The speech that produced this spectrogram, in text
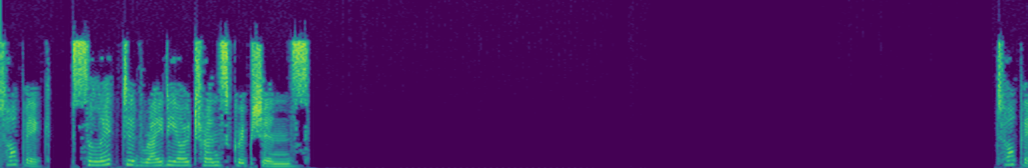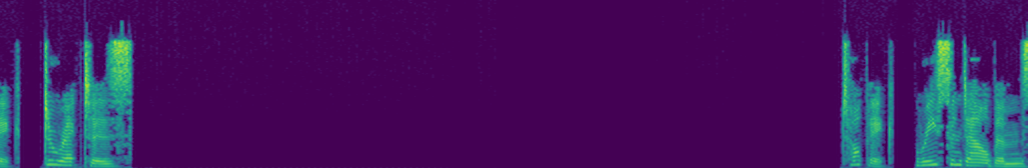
Topic: Selected radio transcriptions. Topic: Directors. Topic: Recent albums.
